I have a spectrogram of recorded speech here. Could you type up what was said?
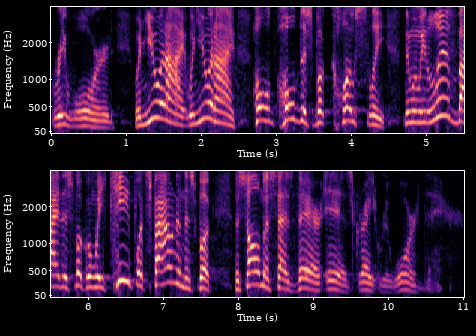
reward. When you and I, when you and I hold, hold this book closely, then when we live by this book, when we keep what's found in this book, the psalmist says there is great reward there.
